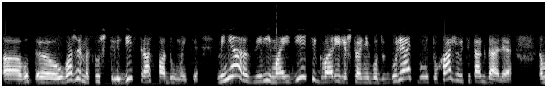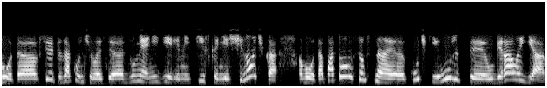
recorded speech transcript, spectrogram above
Э, вот, э, уважаемые слушатели, 10 раз подумайте. Меня развели мои дети, говорили, что они будут гулять, будут ухаживать и так далее. Вот, э, все это закончилось э, двумя неделями тисканья щеночка, вот, а потом, собственно, э, кучки и лужицы убирала я.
